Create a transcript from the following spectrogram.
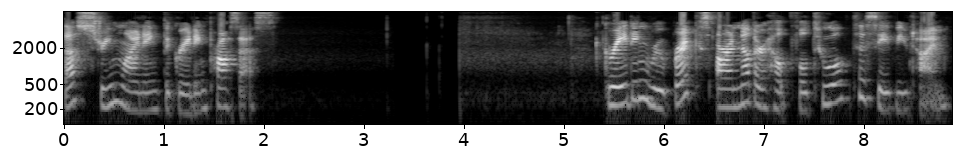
thus streamlining the grading process. Grading rubrics are another helpful tool to save you time.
